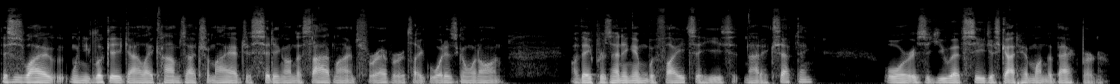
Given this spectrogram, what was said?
this is why when you look at a guy like Khamzat Chimaev just sitting on the sidelines forever, it's like, what is going on? Are they presenting him with fights that he's not accepting? Or is the UFC just got him on the back burner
